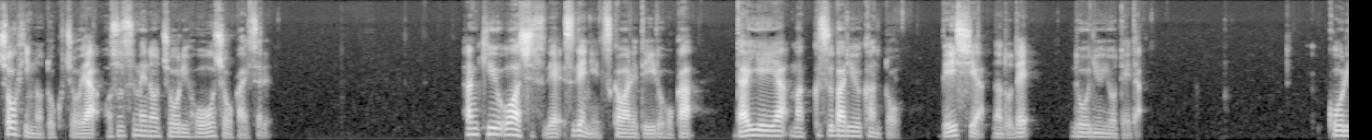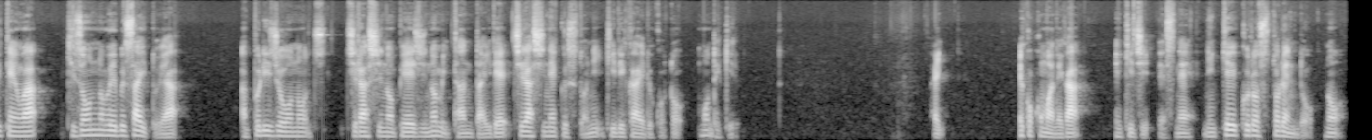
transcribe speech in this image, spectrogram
商品の特徴やおすすめの調理法を紹介する。阪急オアシスですでに使われているほか、ダイエーやマックスバリュー関東、ベイシアなどで導入予定だ。小売店は既存のウェブサイトやアプリ上のチラシのページのみ単体でチラシネクストに切り替えることもできる。はい。ここまでが記事ですね。日経クロストレンドの、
